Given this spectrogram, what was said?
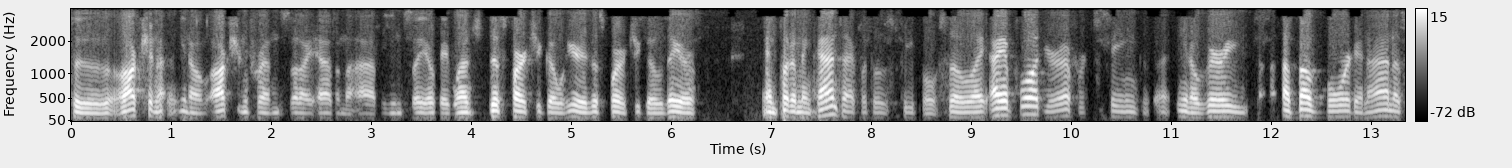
to auction you know auction friends that i have in the hobby and say okay well this part should go here this part should go there and put them in contact with those people. So i, I applaud your efforts being uh, you know very above board and honest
